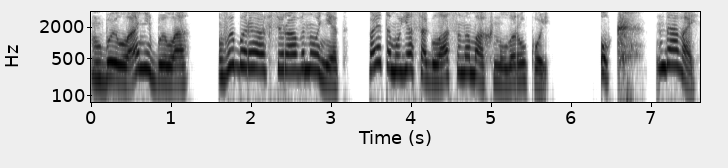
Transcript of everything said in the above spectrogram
была не была. Выбора все равно нет, поэтому я согласно махнула рукой. Ок, давай.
